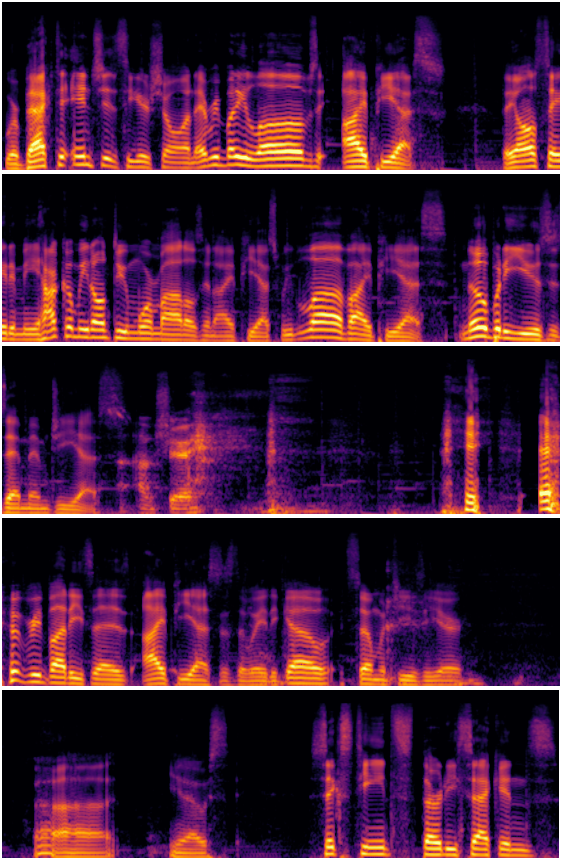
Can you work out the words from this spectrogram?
we're back to inches here, Sean. Everybody loves IPS. They all say to me, "How come we don't do more models in IPS? We love IPS. Nobody uses MMGS." I'm sure. Everybody says IPS is the way to go. It's so much easier. Uh, you know, sixteenths, thirty seconds.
